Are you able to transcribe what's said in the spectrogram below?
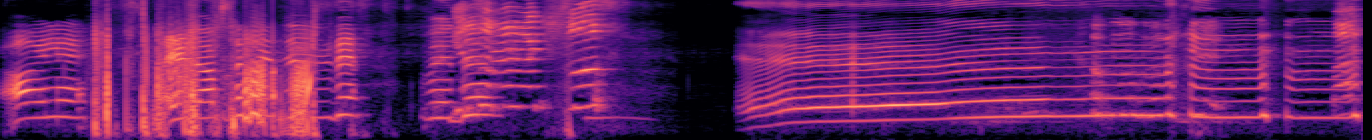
aile evlatlık edildi ve de sus. Bak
